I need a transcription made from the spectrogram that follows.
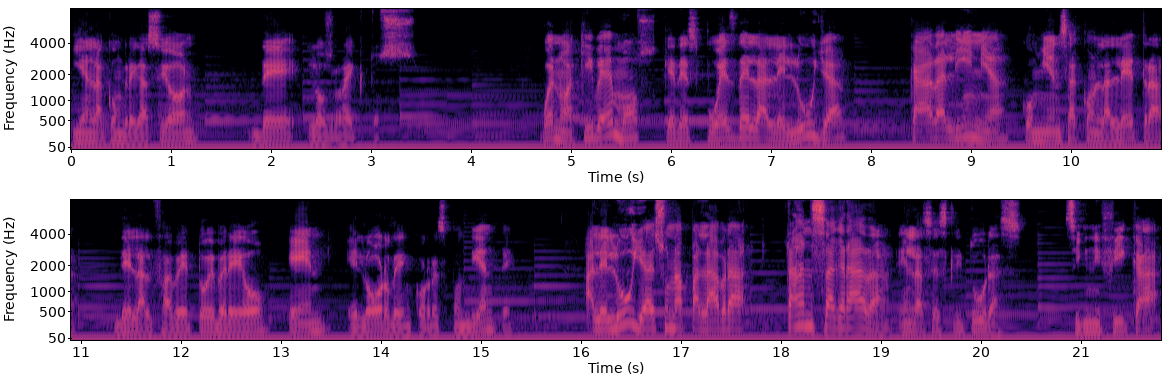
y en la congregación de los rectos. Bueno, aquí vemos que después del aleluya, cada línea comienza con la letra del alfabeto hebreo en el orden correspondiente. Aleluya es una palabra tan sagrada en las escrituras. Significa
